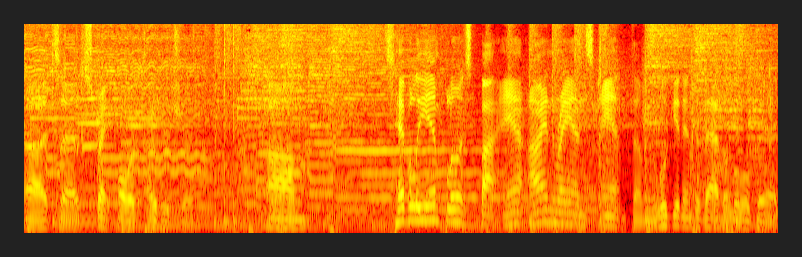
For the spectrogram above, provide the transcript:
Uh, it's a straightforward overture. Um, it's heavily influenced by An- Ayn Rand's Anthem, and we'll get into that a little bit.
